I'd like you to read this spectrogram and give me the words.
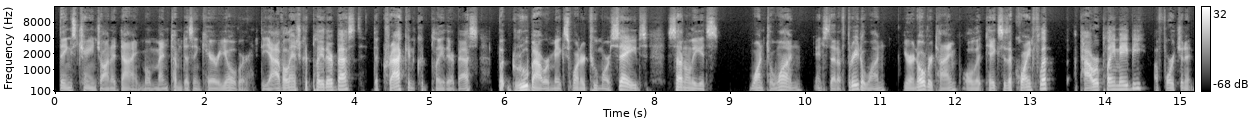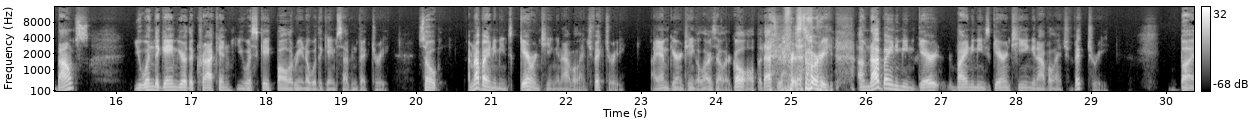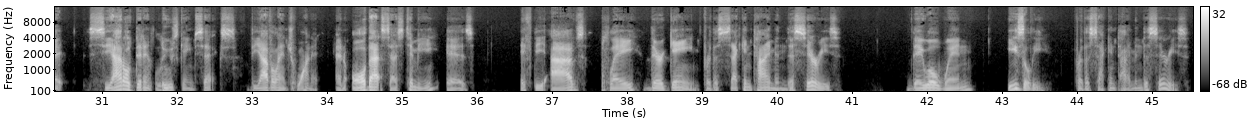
Things change on a dime. Momentum doesn't carry over. The Avalanche could play their best. The Kraken could play their best, but Grubauer makes one or two more saves. Suddenly it's one to one instead of three to one. You're in overtime. All it takes is a coin flip a power play, maybe a fortunate bounce. You win the game, you're the Kraken. You escape Ball Arena with a game seven victory. So I'm not by any means guaranteeing an Avalanche victory. I am guaranteeing a Lars Eller goal, but that's a different story. I'm not by any means gar- by any means guaranteeing an Avalanche victory. But Seattle didn't lose game six. The Avalanche won it. And all that says to me is if the Avs play their game for the second time in this series, they will win easily for the second time in this series.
